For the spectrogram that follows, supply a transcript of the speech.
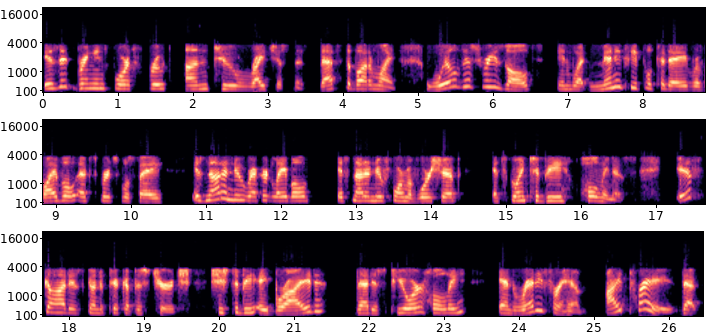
is it bringing forth fruit unto righteousness? That's the bottom line. Will this result in what many people today, revival experts will say, is not a new record label, it's not a new form of worship, it's going to be holiness. If God is going to pick up his church, She's to be a bride that is pure, holy, and ready for him. I pray that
